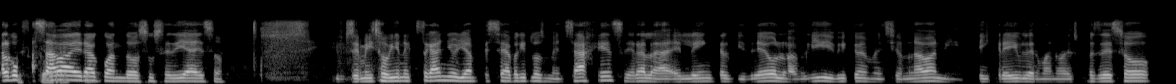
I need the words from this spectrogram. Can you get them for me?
algo pasaba era cuando sucedía eso se me hizo bien extraño, ya empecé a abrir los mensajes, era el link del video, lo abrí y vi que me mencionaban increíble, hermano. Después de eso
